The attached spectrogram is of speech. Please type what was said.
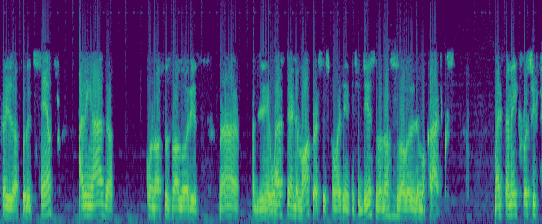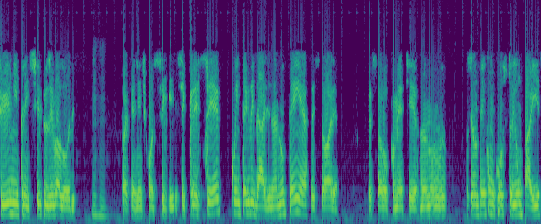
candidatura de centro, alinhada com nossos valores né, de Western democracies, como a gente disse, os nossos uhum. valores democráticos, mas também que fosse firme em princípios e valores. Uhum para que a gente conseguisse crescer com integridade, né? Não tem essa história. O pessoal comete erro. Não, você não tem como construir um país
